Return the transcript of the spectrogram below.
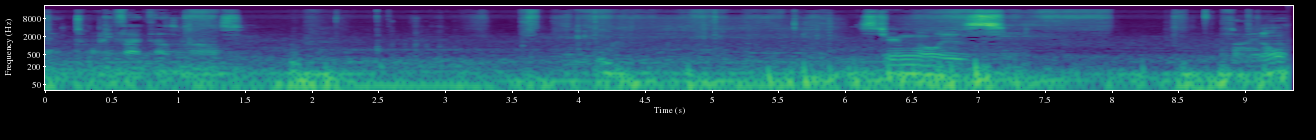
Yeah, 25,000 miles. Steering wheel is vinyl.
